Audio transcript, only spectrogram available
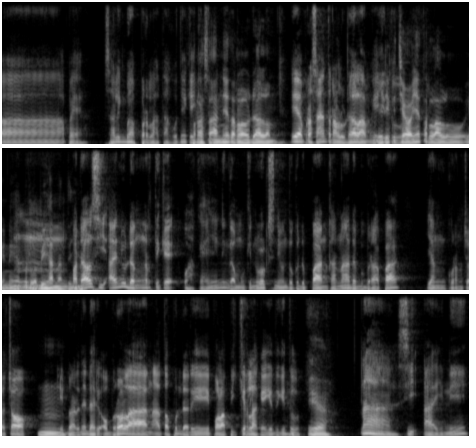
eh apa ya? saling baper lah takutnya kayak gitu. Perasaannya terlalu dalam. Iya, perasaannya terlalu dalam kayak Jadi gitu. kecewanya terlalu ini ya berlebihan nantinya. Padahal si A ini udah ngerti kayak wah kayaknya ini nggak mungkin works nih untuk ke depan karena ada beberapa yang kurang cocok. Hmm. Ibaratnya dari obrolan ataupun dari pola pikir lah kayak gitu-gitu. Iya. Nah, si A ini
